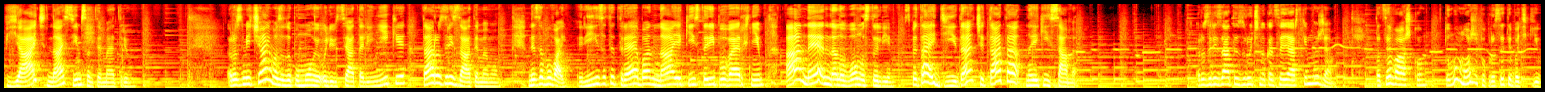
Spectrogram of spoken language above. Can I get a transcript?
5 на 7 см. Розмічаємо за допомогою олівця та лінійки та розрізатимемо. Не забувай, різати треба на якійсь старій поверхні, а не на новому столі. Спитай діда чи тата, на якій саме. Розрізати зручно канцелярським ножем. Та це важко, тому можеш попросити батьків.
